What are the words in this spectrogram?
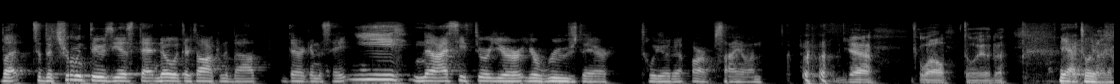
But to the true enthusiasts that know what they're talking about, they're going to say, "Yee, no, I see through your your rouge there, Toyota or Scion." yeah, well, Toyota. Yeah, Toyota.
